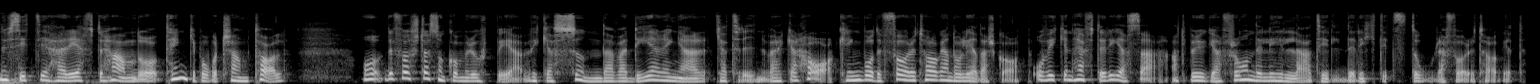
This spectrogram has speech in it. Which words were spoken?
Nu sitter jag här i efterhand och tänker på vårt samtal. Och det första som kommer upp är vilka sunda värderingar Katrin verkar ha kring både företagande och ledarskap. Och vilken häftig resa att bygga från det lilla till det riktigt stora företaget.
